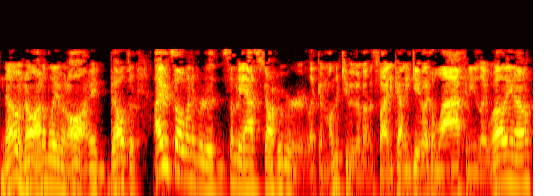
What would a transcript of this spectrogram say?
No, no, I don't blame him at all. I mean, Bellator. I even saw whenever somebody asked Scott Hoover like a month or two ago about this fight, he kind of gave like a laugh and he's like, "Well, you know,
